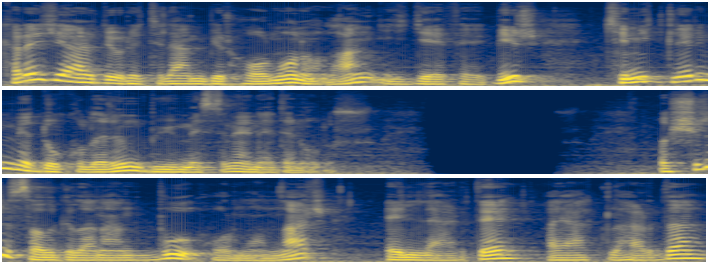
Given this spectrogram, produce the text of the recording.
Karaciğerde üretilen bir hormon olan IGF-1 kemiklerin ve dokuların büyümesine neden olur. Aşırı salgılanan bu hormonlar ellerde, ayaklarda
